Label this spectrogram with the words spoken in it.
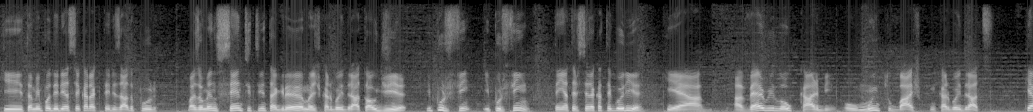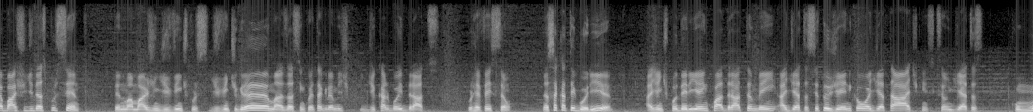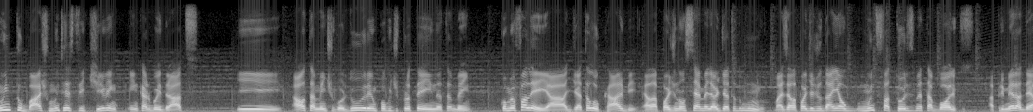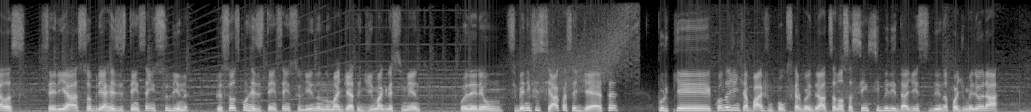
que também poderia ser caracterizado por mais ou menos 130 gramas de carboidrato ao dia. E por fim, e por fim tem a terceira categoria, que é a, a Very Low Carb, ou muito baixo em carboidratos, que é abaixo de 10%, tendo uma margem de 20, por, de 20 gramas a 50 gramas de, de carboidratos por refeição. Nessa categoria, a gente poderia enquadrar também a dieta cetogênica ou a dieta Atkins, que são dietas com muito baixo, muito restritiva em, em carboidratos e altamente gordura e um pouco de proteína também. Como eu falei, a dieta low carb, ela pode não ser a melhor dieta do mundo, mas ela pode ajudar em muitos fatores metabólicos. A primeira delas seria sobre a resistência à insulina. Pessoas com resistência à insulina numa dieta de emagrecimento poderiam se beneficiar com essa dieta, porque quando a gente abaixa um pouco os carboidratos, a nossa sensibilidade à insulina pode melhorar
